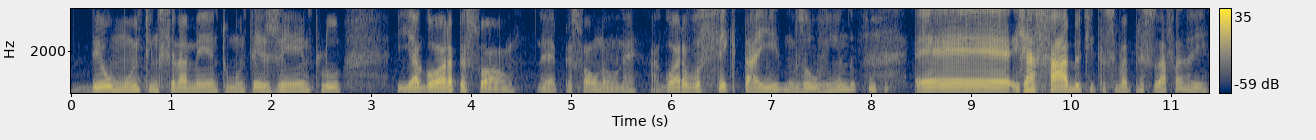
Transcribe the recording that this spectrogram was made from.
deu muito ensinamento, muito exemplo. E agora, pessoal, né? Pessoal não, né? Agora você que está aí nos ouvindo, é, já sabe o que, que você vai precisar fazer.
